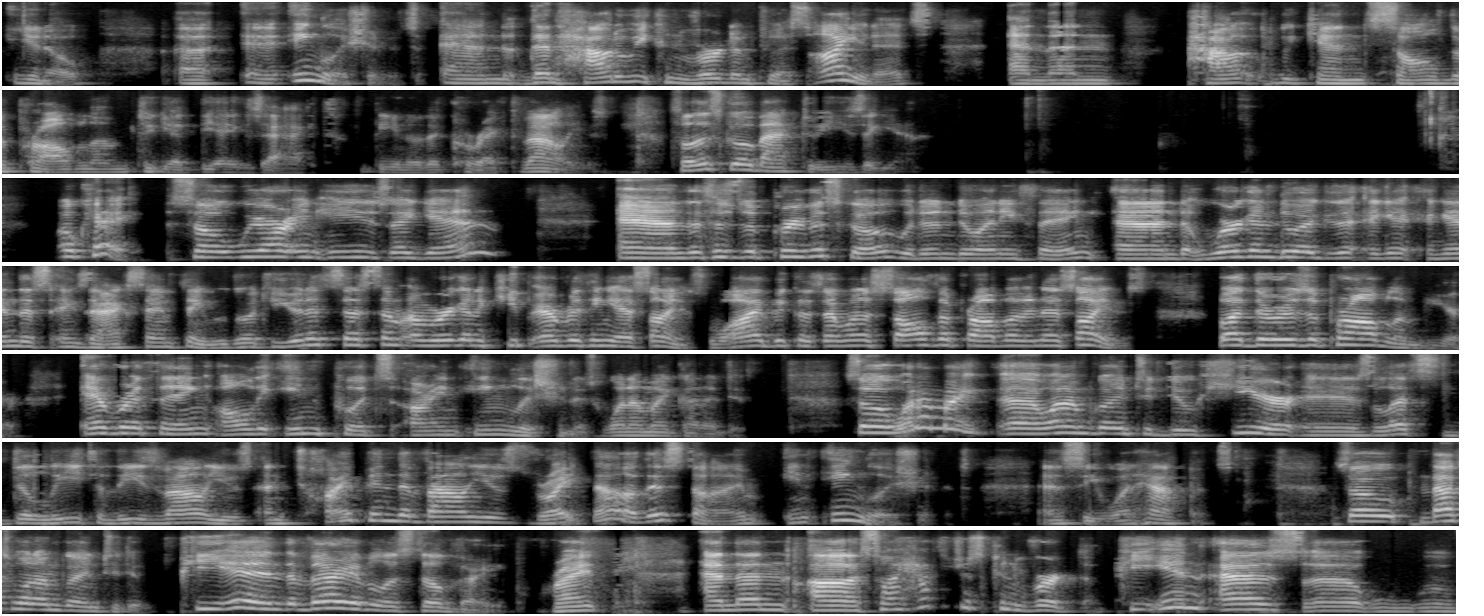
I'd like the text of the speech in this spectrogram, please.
you know, uh, English units. And then how do we convert them to SI units? And then how we can solve the problem to get the exact, you know, the correct values. So let's go back to EASE again. Okay, so we are in EASE again. And this is the previous code. We didn't do anything. And we're going to do again, again this exact same thing. We go to unit system and we're going to keep everything as science. Why? Because I want to solve the problem in science. But there is a problem here. Everything, all the inputs are in English units. What am I going to do? So what am I, uh, what I'm going to do here is let's delete these values and type in the values right now, this time in English unit and see what happens. So that's what I'm going to do. P in, the variable is still variable, right? And then, uh, so I have to just convert them. P in as, uh,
